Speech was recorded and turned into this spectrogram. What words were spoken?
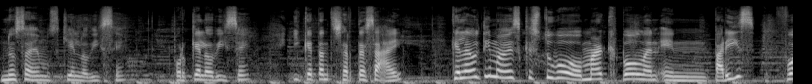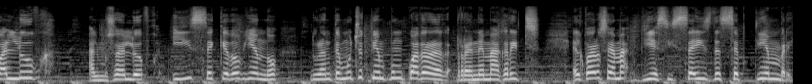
no sabemos quién lo dice, por qué lo dice y qué tanta certeza hay, que la última vez que estuvo Mark Bolan en París fue al Louvre, al Museo del Louvre, y se quedó viendo durante mucho tiempo un cuadro de René Magritte. El cuadro se llama 16 de septiembre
